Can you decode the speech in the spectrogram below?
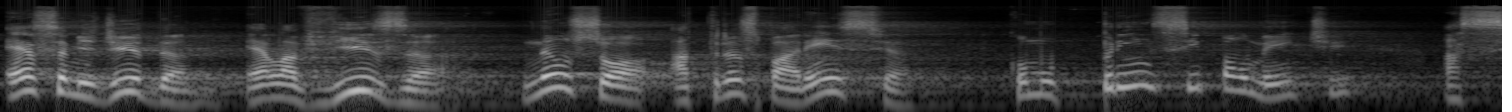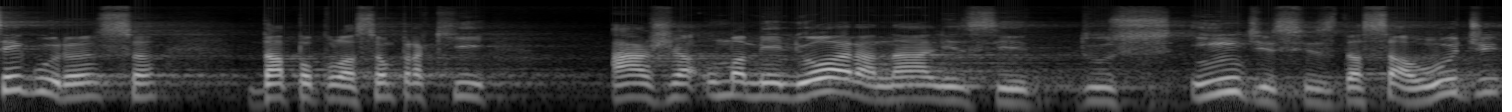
essa medida ela visa não só a transparência, como principalmente a segurança da população para que haja uma melhor análise dos índices da saúde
